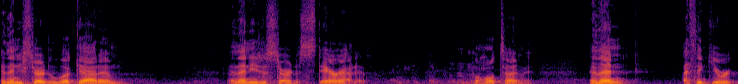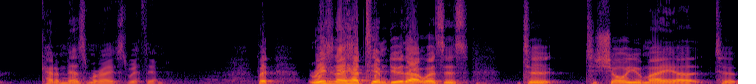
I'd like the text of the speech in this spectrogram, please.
and then you started to look at him, and then you just started to stare at him the whole time. And then I think you were kind of mesmerized with him. But the reason I had Tim do that was is to, to show you my, uh, to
